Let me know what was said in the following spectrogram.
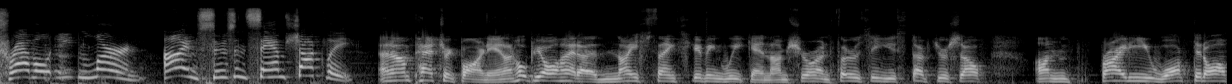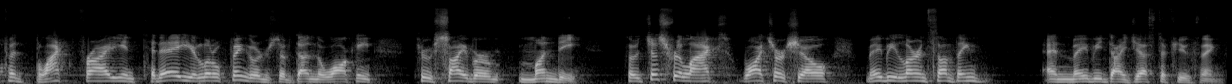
Travel, Eat, and Learn. I'm Susan Sam Shockley. And I'm Patrick Barney, and I hope you all had a nice Thanksgiving weekend. I'm sure on Thursday you stuffed yourself. On Friday you walked it off at Black Friday, and today your little fingers have done the walking through Cyber Monday. So just relax, watch our show, maybe learn something, and maybe digest a few things.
